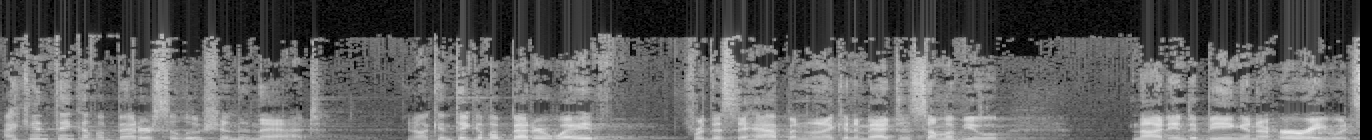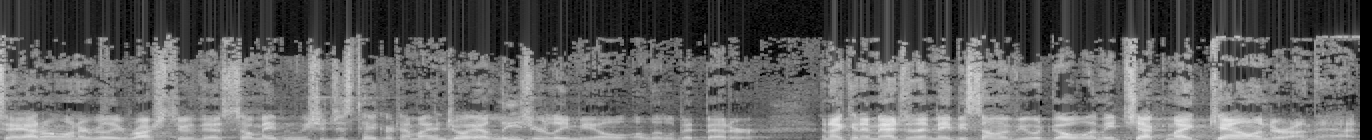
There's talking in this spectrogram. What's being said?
i can think of a better solution than that you know i can think of a better way for this to happen and i can imagine some of you not into being in a hurry would say i don't want to really rush through this so maybe we should just take our time i enjoy a leisurely meal a little bit better and I can imagine that maybe some of you would go, let me check my calendar on that.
